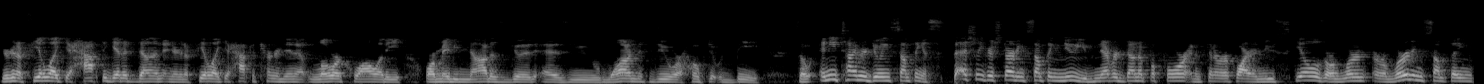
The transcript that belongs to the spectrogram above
you're going to feel like you have to get it done and you're going to feel like you have to turn it in at lower quality or maybe not as good as you wanted it to do or hoped it would be. So anytime you're doing something, especially if you're starting something new, you've never done it before and it's going to require new skills or learn or learning something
